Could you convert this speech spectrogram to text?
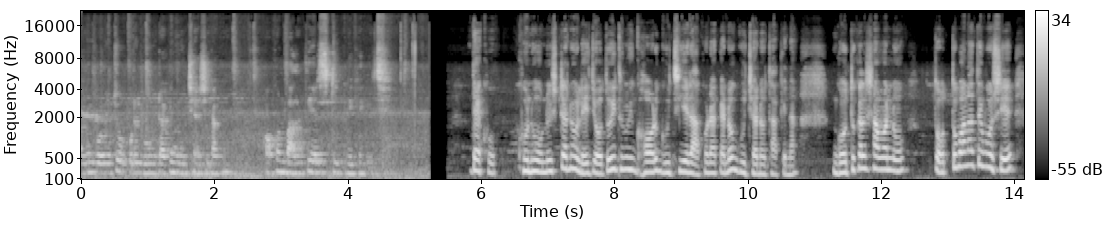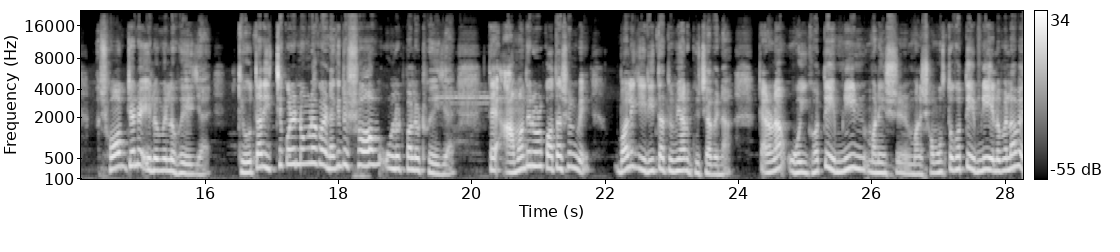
আমি বলেছি ওপরে রুমটাকে মুছে আসিলাম কখন বালতি আর স্টিক রেখে গেছি। দেখো, কোনো অনুষ্ঠান হলে যতই তুমি ঘর গুছিয়ে রাখো না কেন গুছানো থাকে না। গতকাল সামান্য তত্ত্ব বানাতে বসে সব যেন এলোমেলো হয়ে যায়। কেউ তার ইচ্ছে করে নোংরা করে না, কিন্তু সব উলট পালট হয়ে যায়। তাই আমাদের ওর কথা শুনবে? বলে কি, রীতা, তুমি আর গুছাবে না। কেননা ওই ঘর তো এমনি মানে মানে সমস্ত ঘর তো এমনি এলোমেলো হবে,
